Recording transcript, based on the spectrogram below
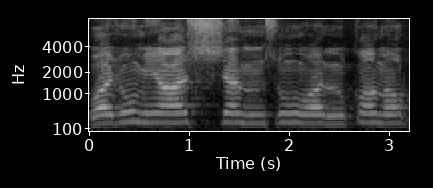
وجمع الشمس والقمر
